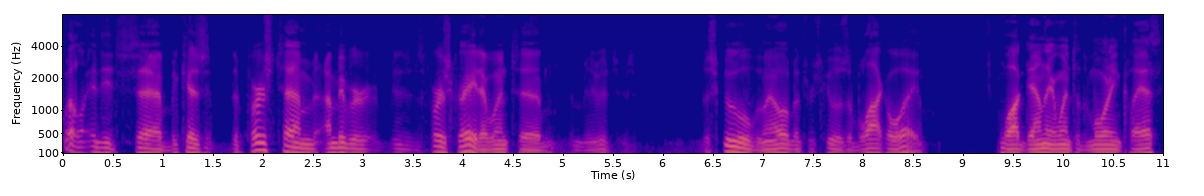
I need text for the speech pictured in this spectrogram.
Well, and it's uh, because the first time I remember the first grade, I went to the school, my elementary school was a block away. Walked down there, went to the morning class,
